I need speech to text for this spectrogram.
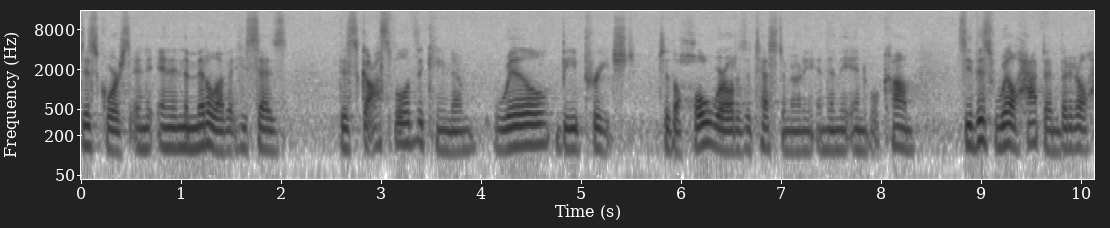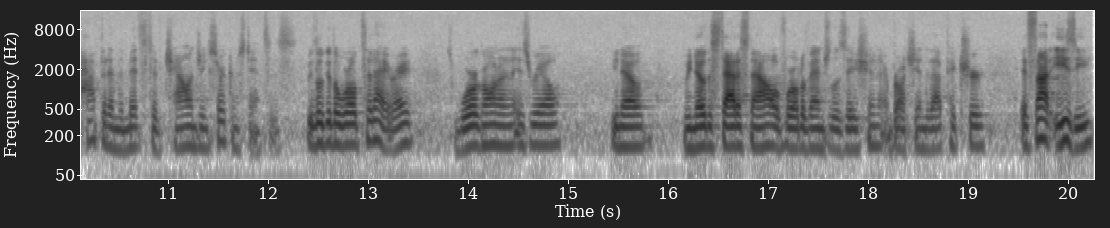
discourse, and, and in the middle of it, he says, This gospel of the kingdom will be preached to the whole world as a testimony, and then the end will come. See, this will happen, but it'll happen in the midst of challenging circumstances. We look at the world today, right? There's war going on in Israel. You know, we know the status now of world evangelization. I brought you into that picture. It's not easy.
